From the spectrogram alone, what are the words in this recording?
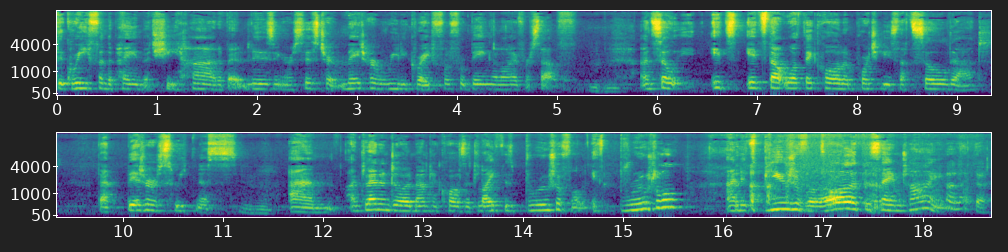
the grief and the pain that she had about losing her sister made her really grateful for being alive herself. And so it's it's that what they call in Portuguese that saudade, that bitter sweetness. Um, and Glennon Doyle Melton calls it life is brutal. It's brutal and it's beautiful all at the same time. I like that.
